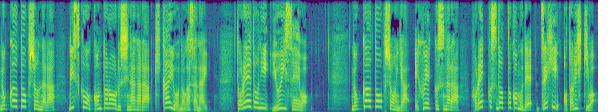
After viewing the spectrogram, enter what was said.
ノックアウトオプションなら、リスクをコントロールしながら機会を逃さない。トレードに優位性を。ノックアウトオプションや FX なら、forex.com でぜひお取引を。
